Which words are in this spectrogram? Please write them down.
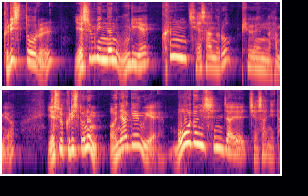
그리스도를 예수 믿는 우리의 큰 재산으로 표현하며 예수 그리스도는 언약에 의해 모든 신자의 재산이다.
